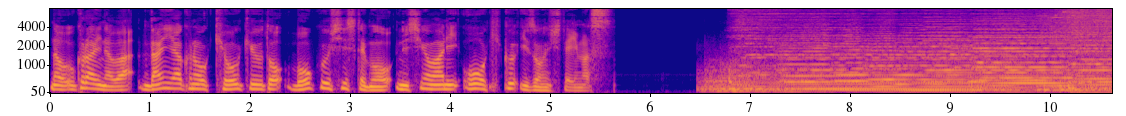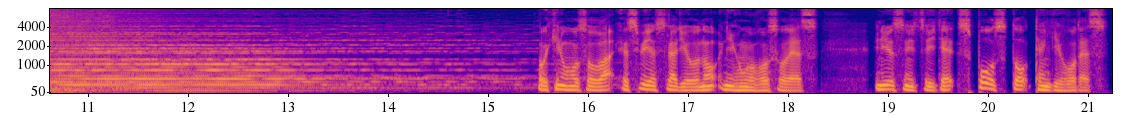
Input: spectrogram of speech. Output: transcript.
なお、ウクライナは弾薬の供給と防空システムを西側に大きく依存しています。お聞きの放送は SBS ラジオの日本語放送です。ニュースについてスポーツと天気予報です。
